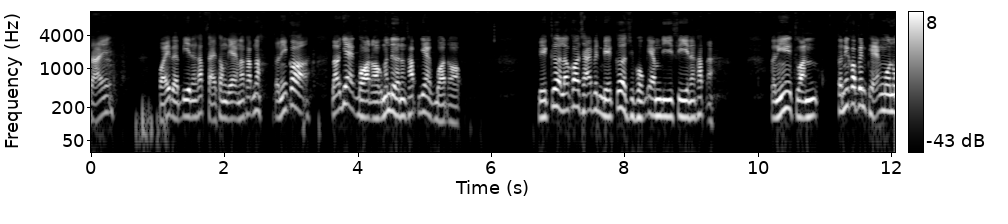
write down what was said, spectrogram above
สายฝอยแบบบีนะครับ สายทองแดงนะครับเนาะตัวนี้ก็เราแยกบอร์ดออกเหมือนเดิมนะครับ แยกบอร์ดออกเบรกเกอร์แล้วก็ใช้เป็นเบรกเกอร์ 16 MDC นะครับอะตัวนี้ส่วนตัวนี้ก็เป็นแผงโมโน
